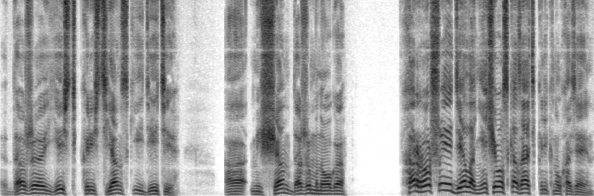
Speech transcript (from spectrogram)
«Даже есть крестьянские дети, а мещан даже много». «Хорошее дело, нечего сказать!» — крикнул хозяин.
